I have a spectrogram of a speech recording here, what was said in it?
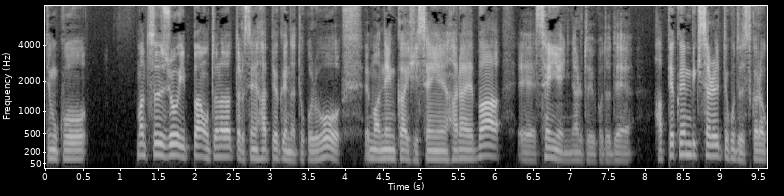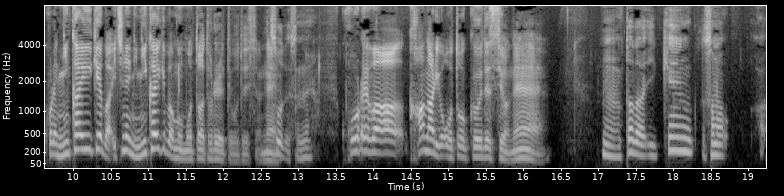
でもこう、まあ、通常一般大人だったら1800円なところを、まあ、年会費1000円払えば、えー、1000円になるということで、800円引きされるってことですから、これ2回行けば、1年に2回行けばもう元は取れるってことですよね。そうですね。これはかなりお得ですよね。うん、ただ一見、その、あ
